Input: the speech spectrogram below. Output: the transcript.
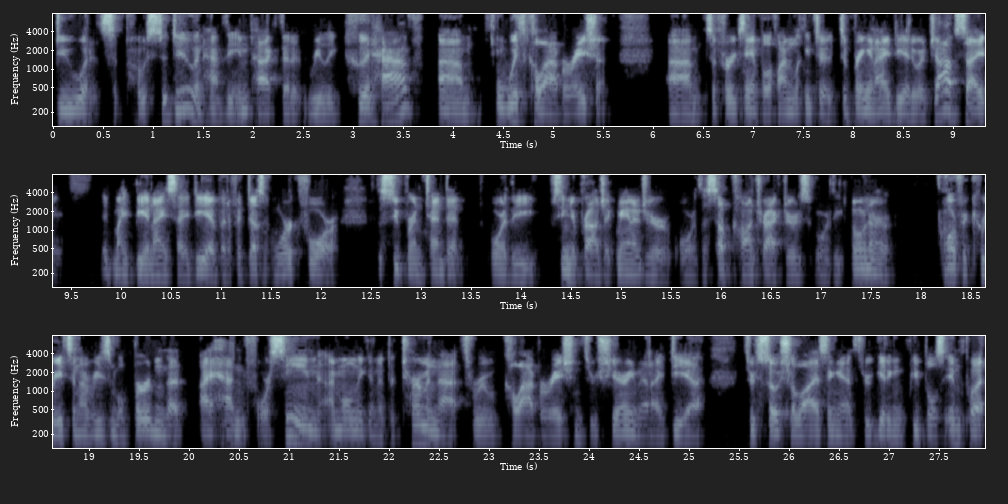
do what it's supposed to do and have the impact that it really could have um, with collaboration. Um, so, for example, if I'm looking to, to bring an idea to a job site, it might be a nice idea, but if it doesn't work for the superintendent or the senior project manager or the subcontractors or the owner, or if it creates an unreasonable burden that I hadn't foreseen, I'm only going to determine that through collaboration, through sharing that idea, through socializing it, through getting people's input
